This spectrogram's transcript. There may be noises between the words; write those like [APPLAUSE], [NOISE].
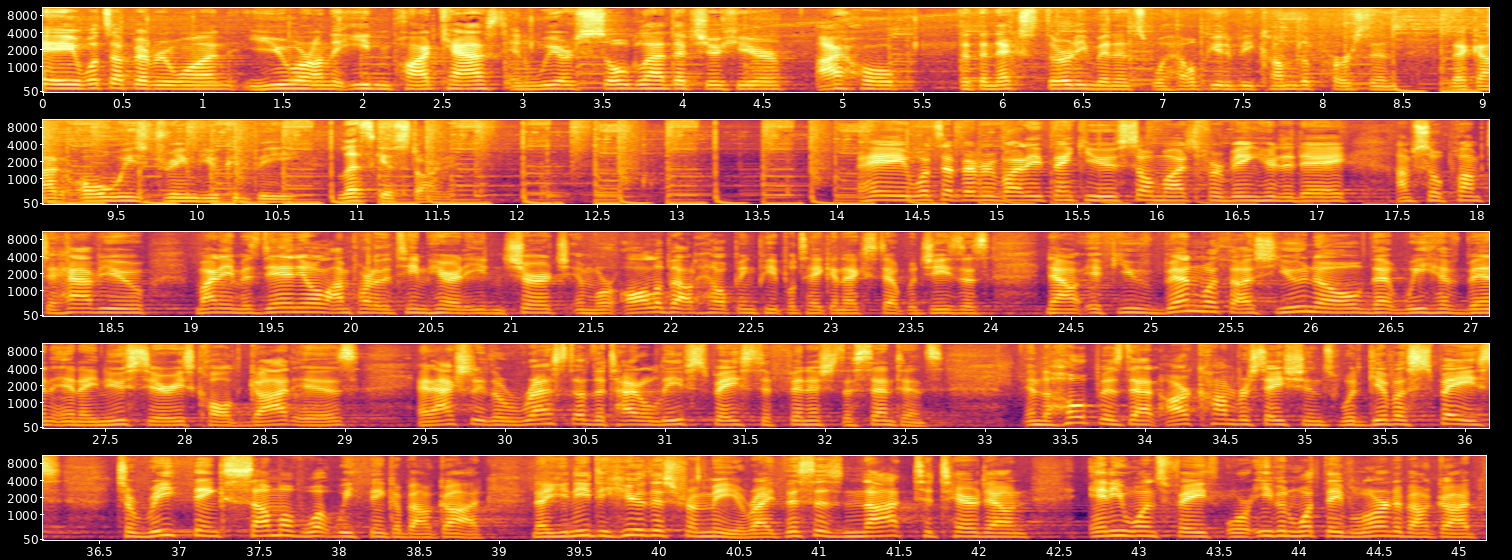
Hey, what's up, everyone? You are on the Eden Podcast, and we are so glad that you're here. I hope that the next 30 minutes will help you to become the person that God always dreamed you could be. Let's get started. Hey, what's up, everybody? Thank you so much for being here today. I'm so pumped to have you. My name is Daniel. I'm part of the team here at Eden Church, and we're all about helping people take a next step with Jesus. Now, if you've been with us, you know that we have been in a new series called God Is, and actually, the rest of the title leaves space to finish the sentence. And the hope is that our conversations would give us space to rethink some of what we think about God. Now, you need to hear this from me, right? This is not to tear down anyone's faith or even what they've learned about God,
